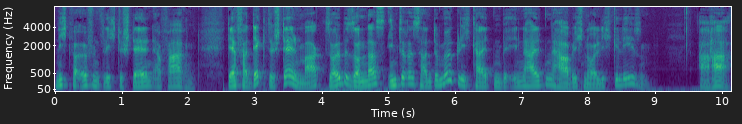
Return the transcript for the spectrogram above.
nicht veröffentlichte Stellen erfahren. Der verdeckte Stellenmarkt soll besonders interessante Möglichkeiten beinhalten, habe ich neulich gelesen. Aha,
